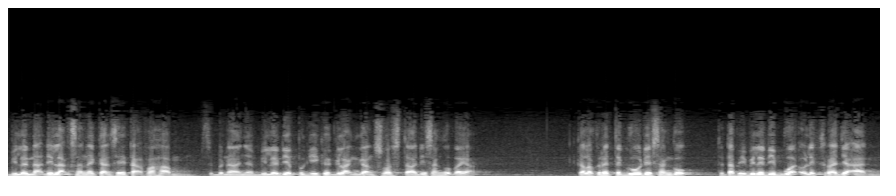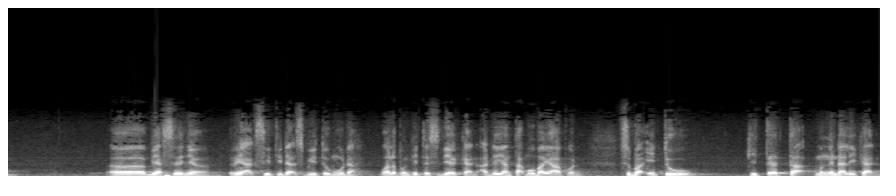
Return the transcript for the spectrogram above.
bila nak dilaksanakan, saya tak faham sebenarnya. Bila dia pergi ke gelanggang swasta, dia sanggup bayar. Kalau kena tegur dia sanggup. Tetapi bila dibuat oleh kerajaan, uh, biasanya reaksi tidak sebegitu mudah. Walaupun kita sediakan. Ada yang tak mau bayar pun. Sebab itu, kita tak mengendalikan.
